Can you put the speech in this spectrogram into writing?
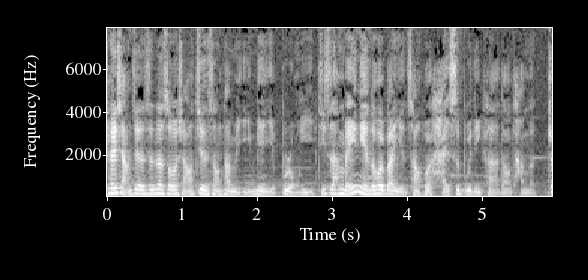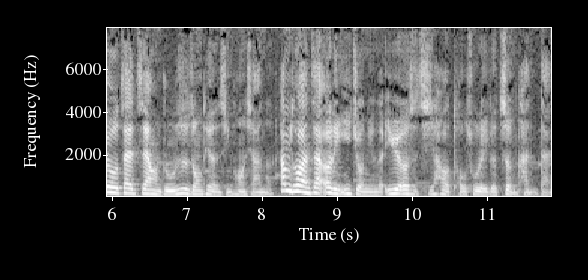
可以想见的是，那时候想要见上他们一面也不容易。即使他每一年都会办演唱会，还是不一定看得到他们。就在这样如日中天的情况下呢，他们突然在二零一九年的一月二十七号投出了一个震撼弹，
